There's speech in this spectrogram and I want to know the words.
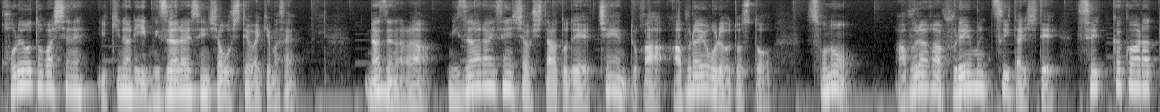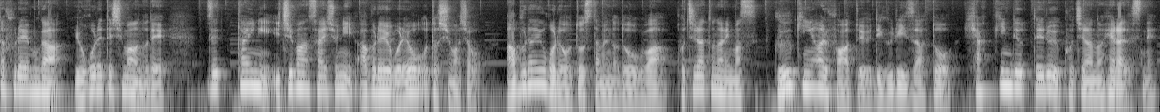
これを飛ばしてね、いきなり水洗い洗車をしてはいけません。なぜなら、水洗い洗車をした後でチェーンとか油汚れを落とすと、その油がフレームについたりして、せっかく洗ったフレームが汚れてしまうので、絶対に一番最初に油汚れを落としましょう。油汚れを落とすための道具はこちらとなります。グーキンアルファというディグリーザーと100均で売っているこちらのヘラですね。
